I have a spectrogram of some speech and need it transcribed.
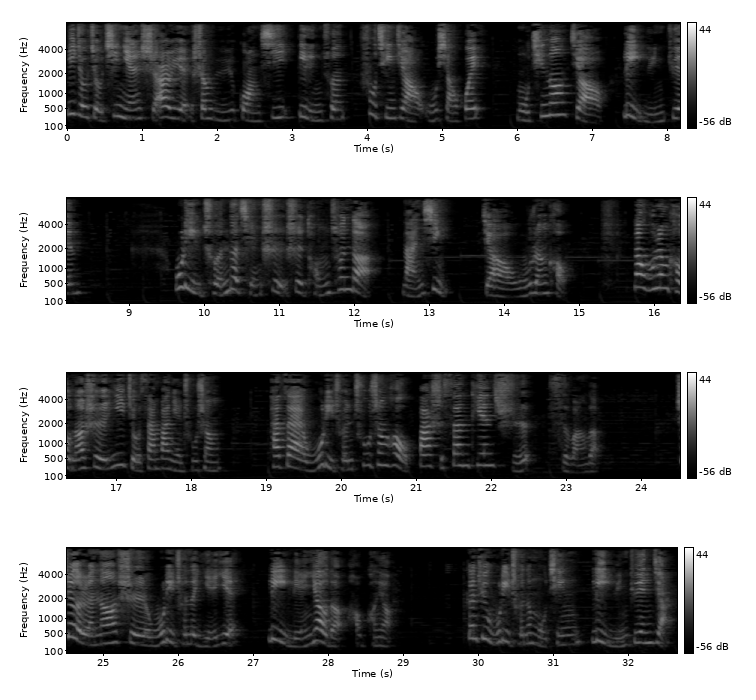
一九九七年十二月生于广西碧林村，父亲叫吴小辉，母亲呢叫厉云娟。吴礼纯的前世是同村的男性，叫吴人口。那吴人口呢，是一九三八年出生。他在吴礼纯出生后八十三天时死亡的。这个人呢是吴礼纯的爷爷厉连耀的好朋友。根据吴礼纯的母亲厉云娟讲，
